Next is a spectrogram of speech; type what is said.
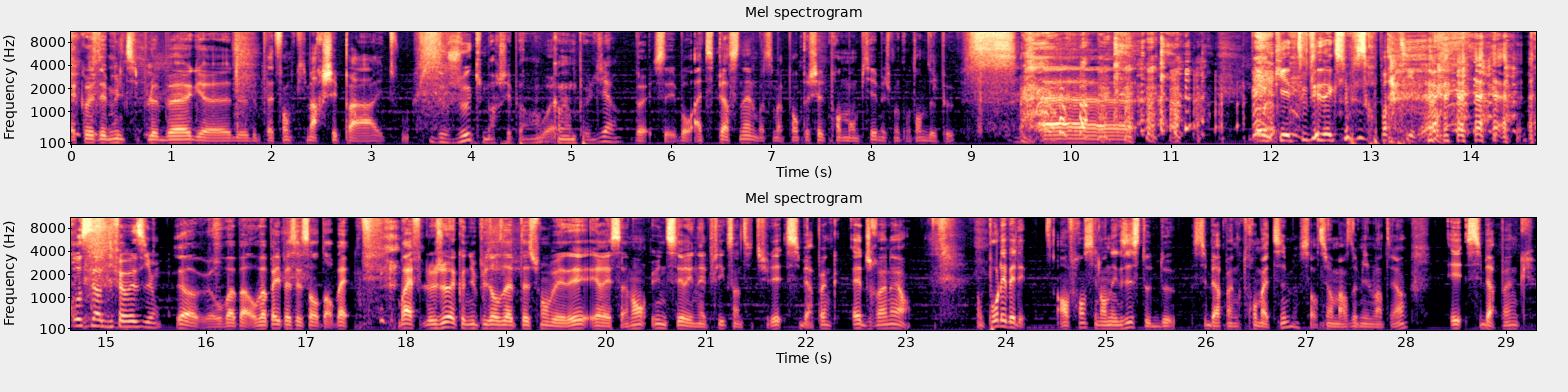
à cause de multiples bugs, euh, de, de plateformes qui marchaient pas et tout. De jeux qui marchaient pas, hein, Ouais. quand même on peut le dire. Ouais, c'est bon, à titre personnel, moi ça m'a pas empêché de prendre mon pied, mais je me contente de peu. Euh, ok, toutes tes actions sont reparties. Procès en diffamation. non, mais on va pas, on va pas y passer 100 ans. Bref. Bref, le jeu a connu plusieurs adaptations en BD et récemment une série Netflix intitulée Cyberpunk Edge Runner. Donc pour les BD, en France il en existe deux Cyberpunk Trauma Team, sorti en mars 2021, et Cyberpunk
